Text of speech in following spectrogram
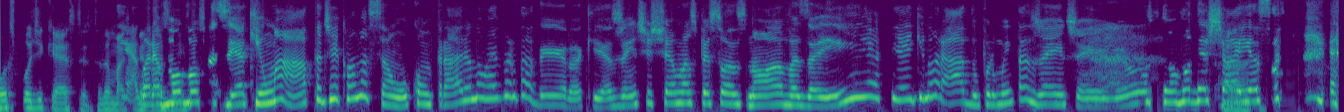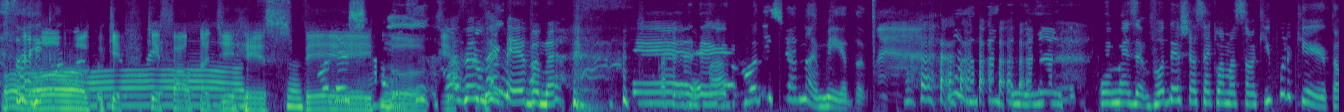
os podcasters, entendeu? Mais agora eu vou, vou, fazer aqui uma ata de reclamação. O contrário não é verdadeiro aqui. A gente chama as pessoas novas aí e é ignorado por muita gente. Eu, eu vou deixar ah. aí essa, essa oh, reclamação. Que, que falta de respeito. Às vezes é medo, né? É, é, vou deixar. Não, medo. Ah, não, não, não, mas vou deixar essa reclamação aqui porque tá,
